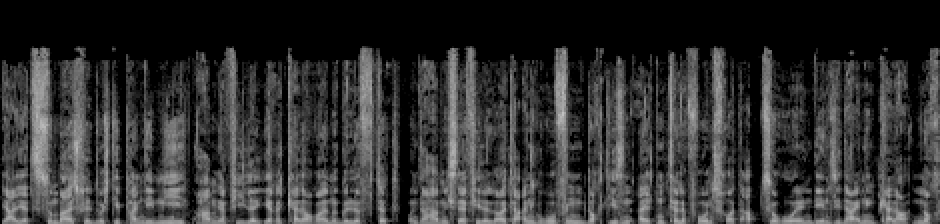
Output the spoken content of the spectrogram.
Ja, jetzt zum Beispiel durch die Pandemie haben ja viele ihre Kellerräume gelüftet und da haben mich sehr viele Leute angerufen, doch diesen alten Telefonschrott abzuholen, den sie da in den Keller noch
